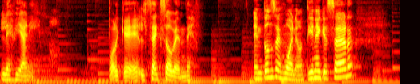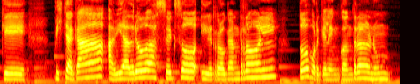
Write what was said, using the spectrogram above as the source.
Lesbianismo. Porque el sexo vende. Entonces, bueno, tiene que ser que, viste, acá había drogas, sexo y rock and roll, todo porque le encontraron un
